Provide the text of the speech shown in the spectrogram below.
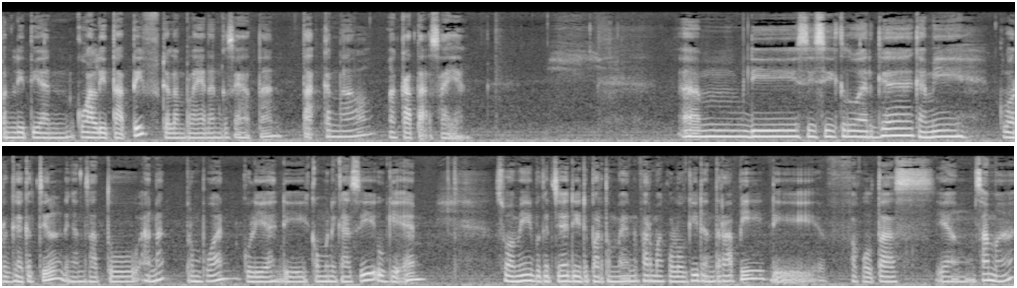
penelitian kualitatif dalam pelayanan kesehatan. Tak kenal maka tak sayang. Um, di sisi keluarga kami keluarga kecil dengan satu anak perempuan kuliah di komunikasi UGM. Suami bekerja di Departemen Farmakologi dan Terapi di fakultas yang sama,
